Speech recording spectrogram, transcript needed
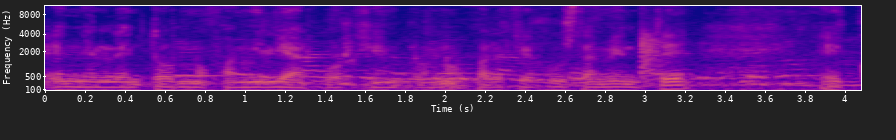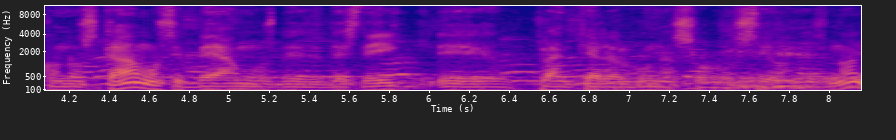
En el entorno familiar, por ejemplo, ¿no? Para que justamente eh, conozcamos y veamos desde, ahí eh, plantear algunas soluciones, ¿no?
